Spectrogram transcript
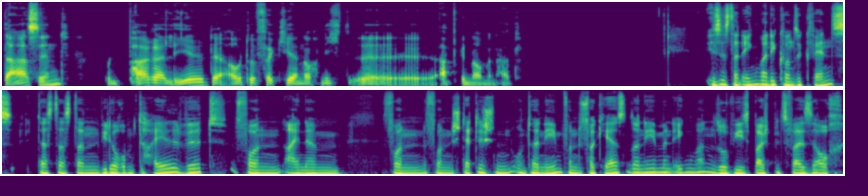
da sind und parallel der Autoverkehr noch nicht äh, abgenommen hat. Ist es dann irgendwann die Konsequenz, dass das dann wiederum Teil wird von einem von, von städtischen Unternehmen, von Verkehrsunternehmen irgendwann, so wie es beispielsweise auch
